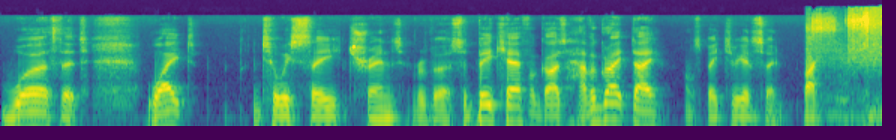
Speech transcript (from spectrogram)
worth it. Wait until we see trends reverse. So be careful, guys. Have a great day. I'll speak to you again soon. Bye.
